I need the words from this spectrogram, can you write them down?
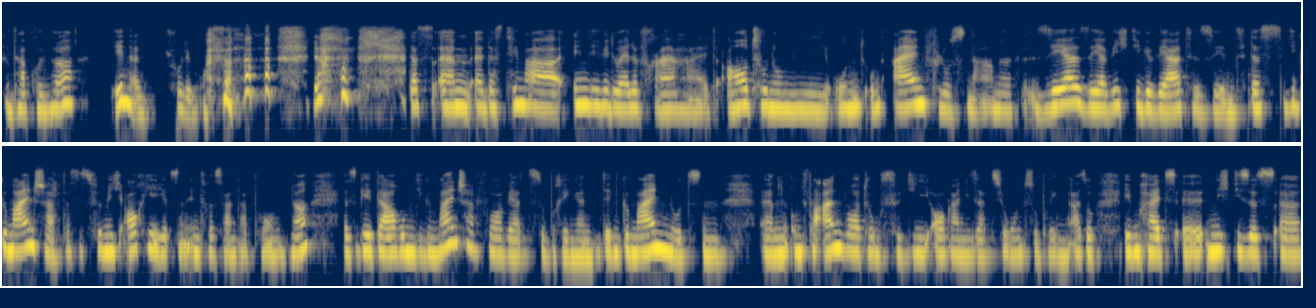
Intrapreneurinnen, Entschuldigung, ja, dass ähm, äh, das Thema individuelle Freiheit, Autonomie und, und Einflussnahme sehr, sehr wichtige Werte sind. Dass die Gemeinschaft, das ist für mich auch hier jetzt ein interessanter Punkt. Ne? Es geht darum, die Gemeinschaft vorwärts zu bringen, den Gemeinnutzen ähm, und Verantwortung für die Organisation zu bringen. Also eben halt äh, nicht dieses, äh,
